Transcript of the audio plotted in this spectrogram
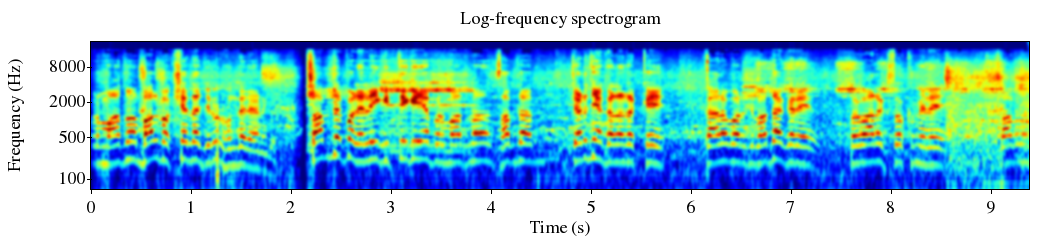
ਪਰਮਾਤਮਾ ਬਲ ਬਖਸ਼ੇ ਤਾਂ ਜ਼ਰੂਰ ਹੁੰਦੇ ਰਹਿਣਗੇ। ਸਭ ਦੇ ਭਲੇ ਲਈ ਕੀਤੀ ਗਈ ਹੈ ਪਰਮਾਤਮਾ, ਸਭ ਦਾ ਚੜ੍ਹਦੀਆਂ ਕਲਾਂ ਰੱਖੇ, ਕਾਰੋਬਾਰ 'ਚ ਵਾਧਾ ਕਰੇ, ਪਰਿਵਾਰਕ ਸੁੱਖ ਮਿਲੇ, ਸਭ ਨੂੰ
